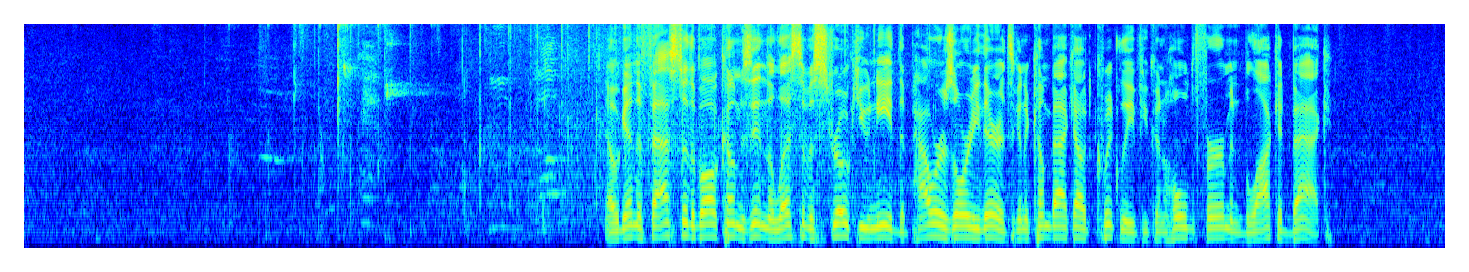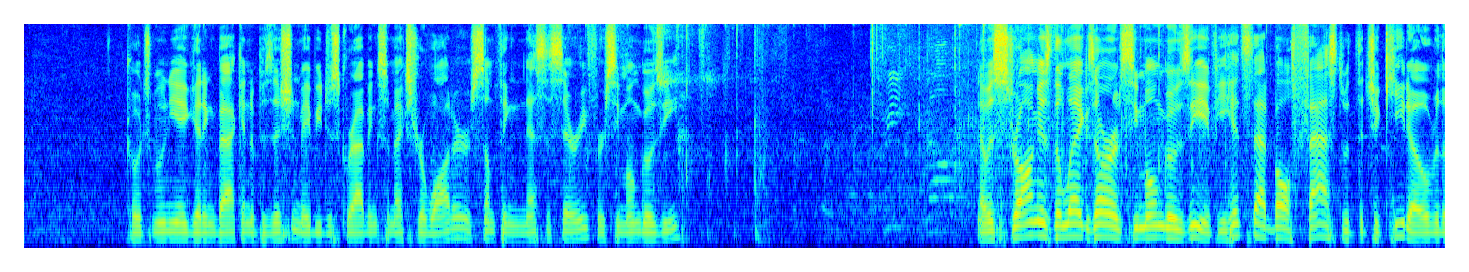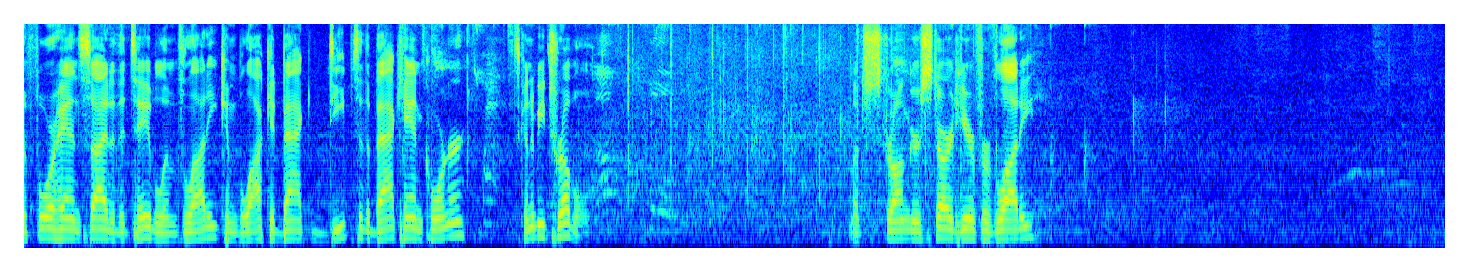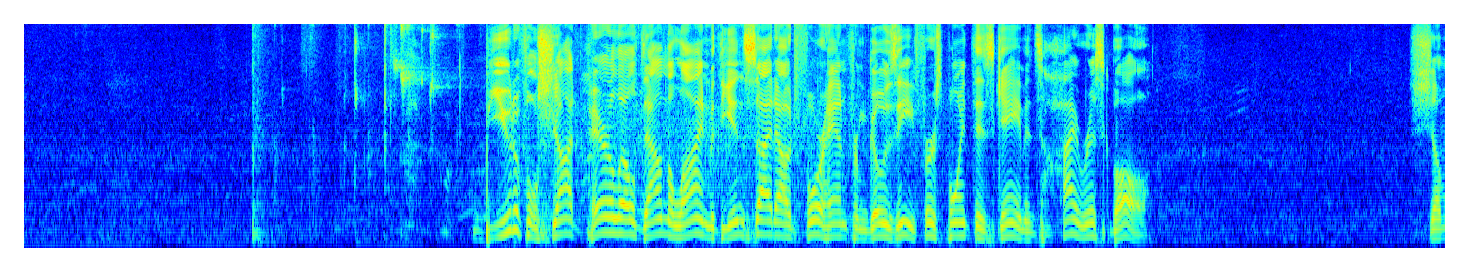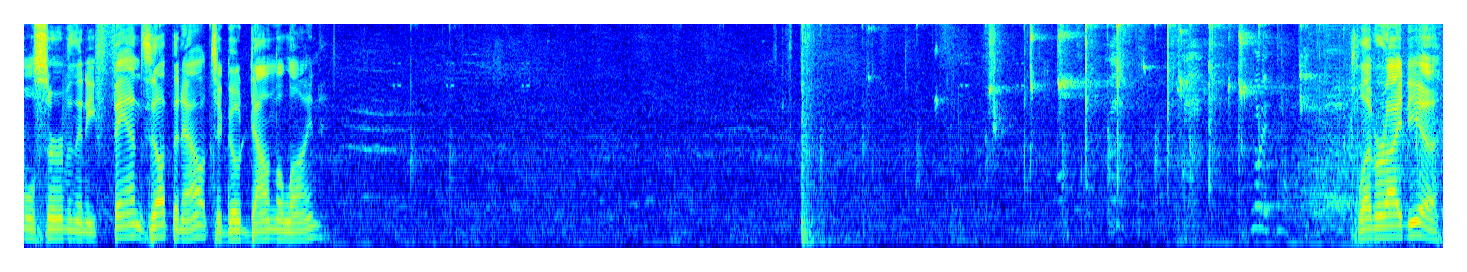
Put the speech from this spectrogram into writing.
Now again, the faster the ball comes in, the less of a stroke you need. The power is already there. It's going to come back out quickly if you can hold firm and block it back. Coach Mounier getting back into position, maybe just grabbing some extra water or something necessary for Simon Gauzy. Now, as strong as the legs are of Simon Gauzy, if he hits that ball fast with the Chiquita over the forehand side of the table and Vladi can block it back deep to the backhand corner, it's going to be trouble. Much stronger start here for Vladi. Beautiful shot, parallel down the line with the inside out forehand from Gauzy. First point this game, it's a high risk ball. Shovel serve and then he fans up and out to go down the line. Clever idea.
